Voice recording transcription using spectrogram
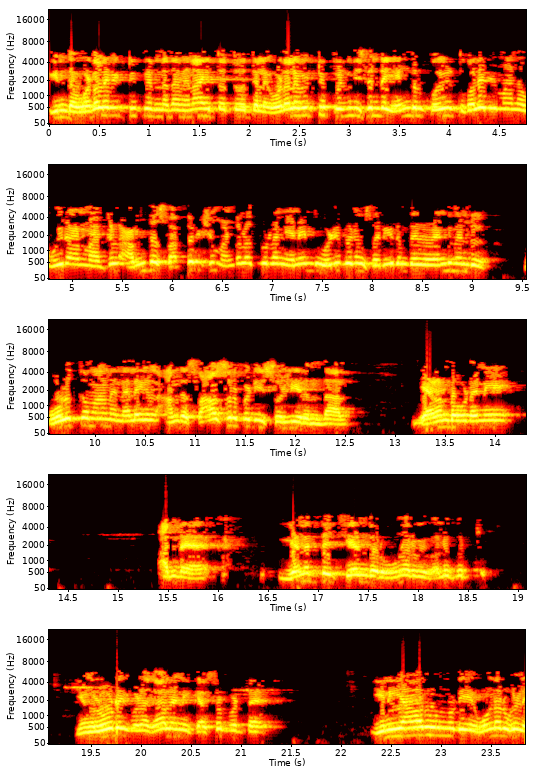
இந்த உடலை விட்டு பிரிந்ததான் விநாயக தத்துவத்தில். உடலை விட்டு பிரிந்து சென்ற எங்கள் கோயில் தொலைவிமான உயிரான்மாக்கள் அந்த சப்தரிஷி மண்டலத்துடன் இணைந்து ஒளிபெறும் சரீரம் பெற வேண்டும் என்று ஒழுக்கமான நிலையில் அந்த சாஸ்திரப்படி சொல்லியிருந்தால் இறந்தவுடனே அந்த இனத்தைச் சேர்ந்த ஒரு உணர்வை வலுப்பெற்று எங்களோட இவ்வளவு காலம் நீ கஷ்டப்பட்ட இனியாறு உன்னுடைய உணர்வுகள்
